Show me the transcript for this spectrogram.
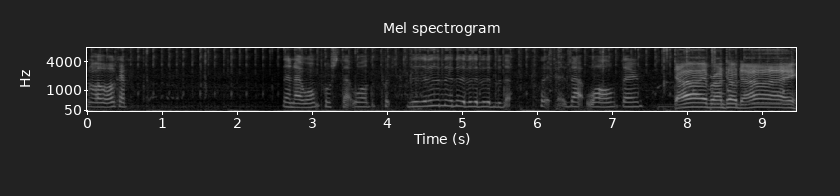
Oh, okay. Then I won't push that wall to put put that wall there. Die, Bronto, die!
